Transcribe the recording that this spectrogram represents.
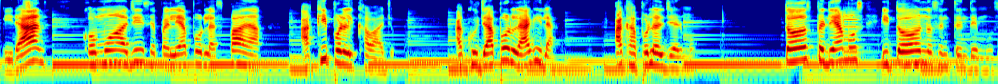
Mirad cómo allí se pelea por la espada, aquí por el caballo, acullá por la águila, acá por el yermo. Todos peleamos y todos nos entendemos.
